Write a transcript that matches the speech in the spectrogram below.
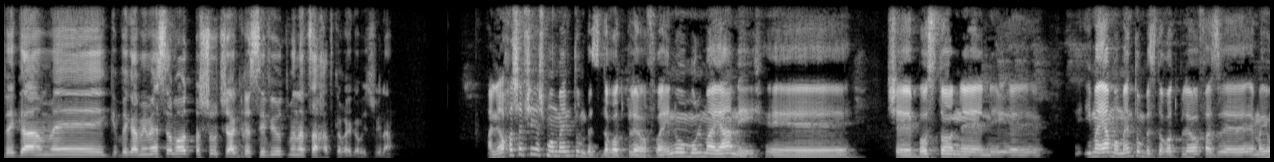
וגם, אה, וגם עם מסר מאוד פשוט, שאגרסיביות מנצחת כרגע בשבילם. אני לא חושב שיש מומנטום בסדרות פלייאוף, ראינו מול מיאמי, שבוסטון, אה, אה, אם היה מומנטום בסדרות פלייאוף אז אה, הם היו,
